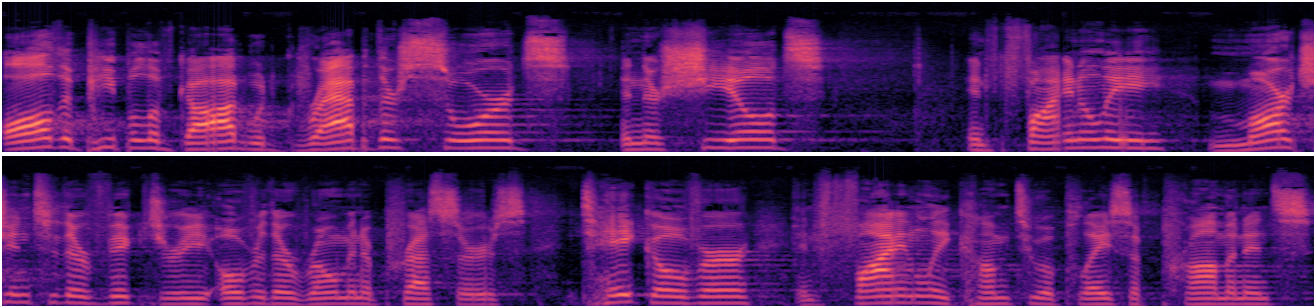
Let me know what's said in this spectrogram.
all the people of God would grab their swords and their shields and finally march into their victory over their Roman oppressors, take over, and finally come to a place of prominence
